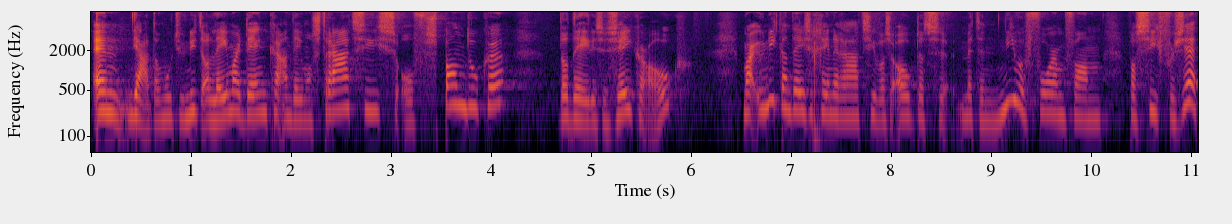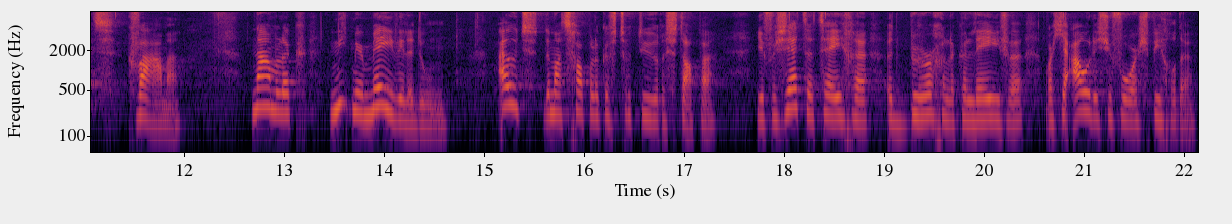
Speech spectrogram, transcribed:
En ja, dan moet u niet alleen maar denken aan demonstraties of spandoeken. Dat deden ze zeker ook. Maar uniek aan deze generatie was ook dat ze met een nieuwe vorm van passief verzet kwamen. Namelijk niet meer mee willen doen, uit de maatschappelijke structuren stappen. Je verzetten tegen het burgerlijke leven wat je ouders je voorspiegelden.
